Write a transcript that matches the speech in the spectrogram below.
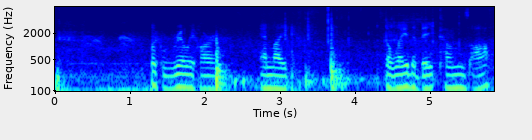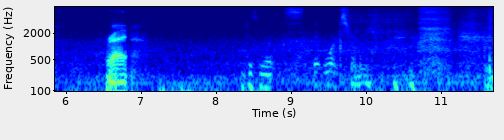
that. Look really hard, and like the way the bait comes off, Right. it just works. It works for me.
